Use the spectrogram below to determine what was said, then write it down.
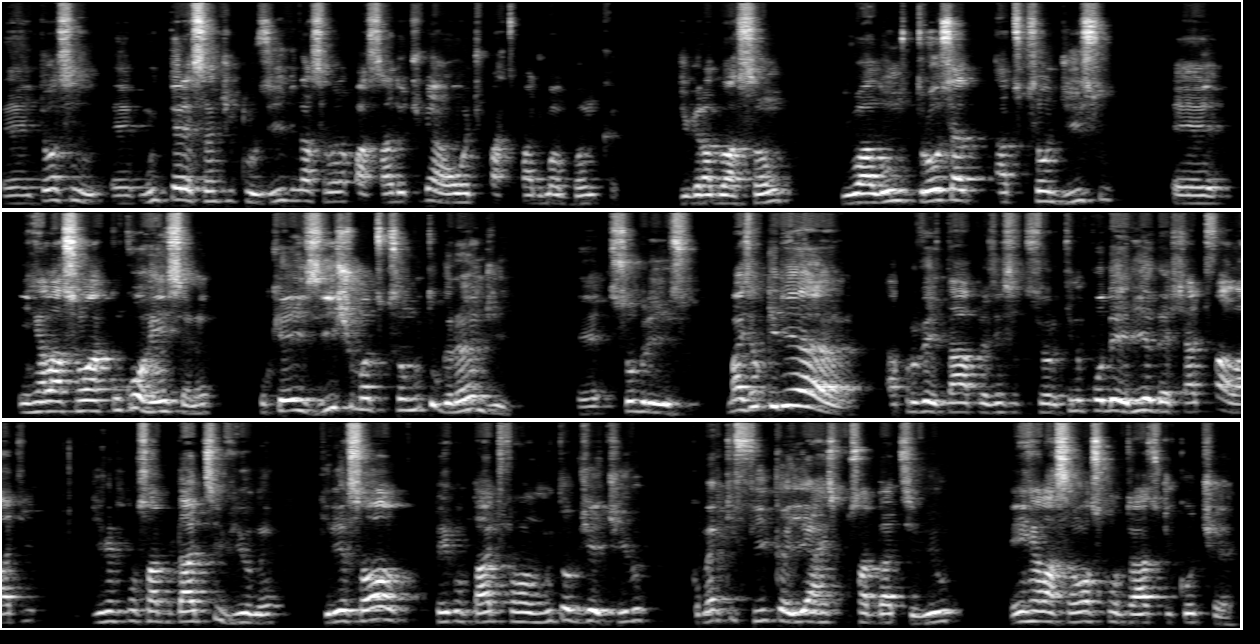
É, então, assim, é muito interessante. Inclusive, na semana passada eu tive a honra de participar de uma banca de graduação e o aluno trouxe a, a discussão disso é, em relação à concorrência, né? Porque existe uma discussão muito grande é, sobre isso. Mas eu queria aproveitar a presença do senhor aqui, não poderia deixar de falar de, de responsabilidade civil, né? Queria só perguntar de forma muito objetiva como é que fica aí a responsabilidade civil em relação aos contratos de co-share.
